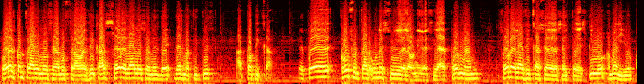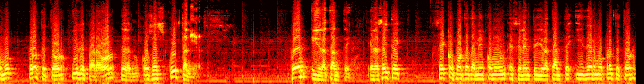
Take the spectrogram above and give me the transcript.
Por el contrario, no se ha mostrado eficaz sobre las lesiones de dermatitis atópica. Se puede consultar un estudio de la Universidad de Portland sobre la eficacia del aceite de espino amarillo como protector y reparador de las mucosas cutáneas. Buen hidratante. El aceite se comporta también como un excelente hidratante y dermoprotector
